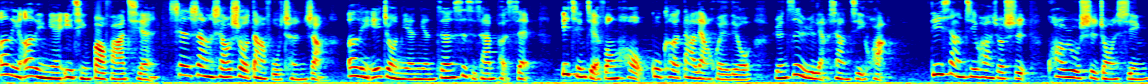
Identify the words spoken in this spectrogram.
二零二零年疫情爆发前，线上销售大幅成长，二零一九年年增四十三 percent。疫情解封后，顾客大量回流，源自于两项计划。第一项计划就是跨入市中心，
